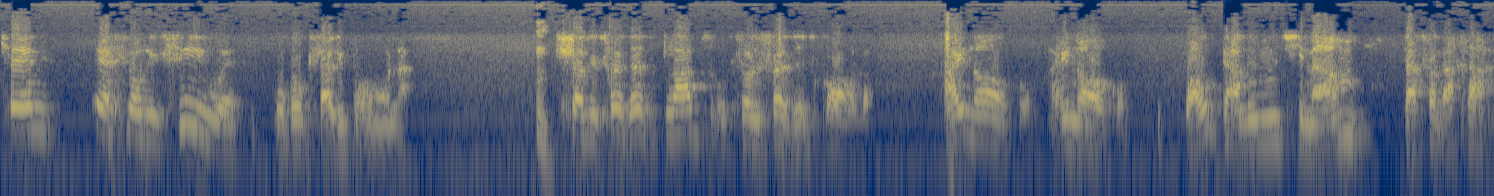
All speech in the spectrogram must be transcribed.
ken ehlonitshiwe ngokokudlala ibhola hlonitshwe zezi clubs uhlonitshwe zizikolo hayi noko hayi noko wawudala umtshi nam ndatsho ndarhala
